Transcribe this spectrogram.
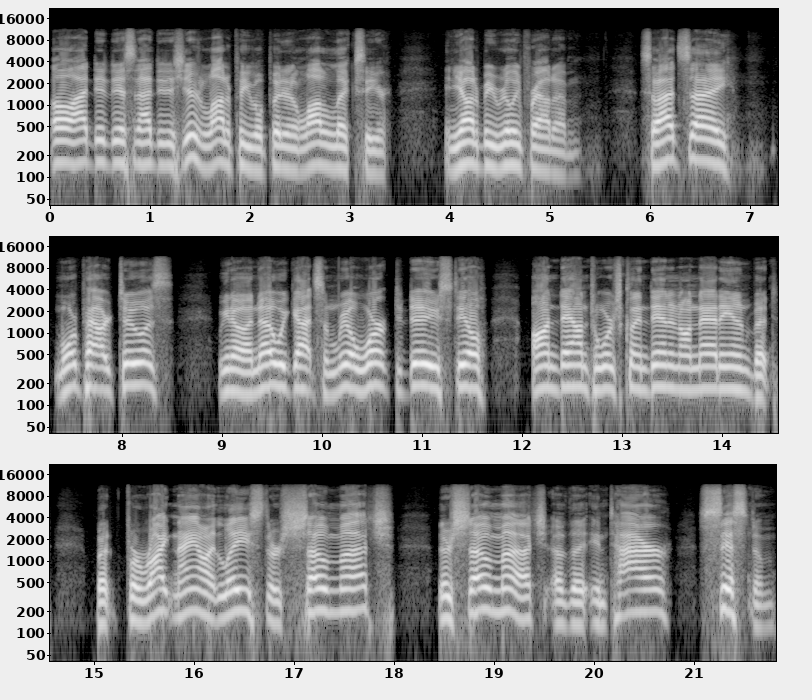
oh, I did this and I did this. There's a lot of people put in a lot of licks here, and you ought to be really proud of them. So I'd say more power to us. You know, I know we got some real work to do still on down towards Clendenin on that end, but but for right now at least there's so much there's so much of the entire system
